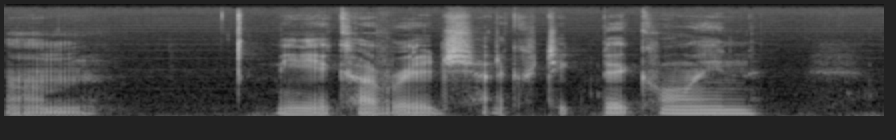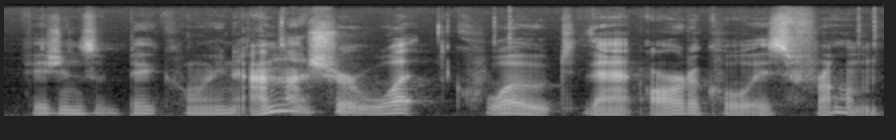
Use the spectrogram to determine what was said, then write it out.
Um, media coverage, how to critique Bitcoin, Visions of Bitcoin. I'm not sure what quote that article is from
